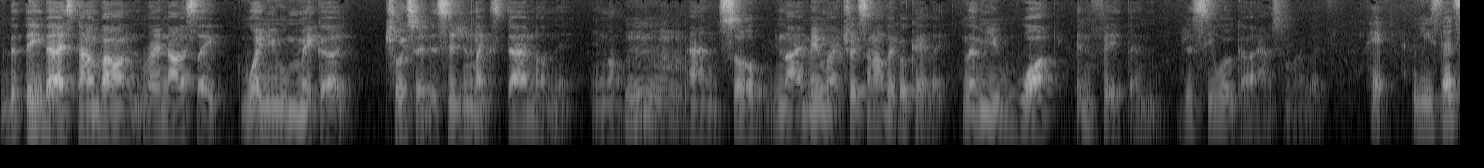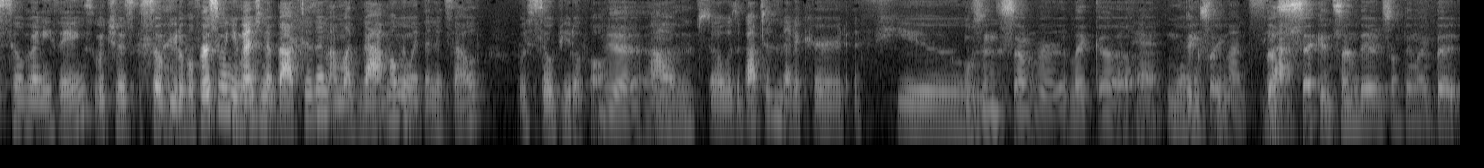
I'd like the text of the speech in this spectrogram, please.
the thing that I stand by on right now. is like when you make a choice or a decision, like stand on it, you know. Mm. And so, you know, I made my choice and I was like, okay, like, let me walk in faith and just see what God has for my life. Okay, you said so many things, which was so beautiful. First, when you mentioned the baptism, I'm like, that moment within itself was so beautiful. Yeah. Um, so it was a baptism that occurred a few. it was in December, like, uh, Okay, more than like months, the yeah. second Sunday or something like that.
